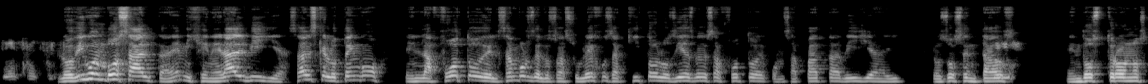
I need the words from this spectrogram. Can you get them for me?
sí, sí, sí. Lo digo en voz alta, ¿eh? mi general Villa. Sabes que lo tengo en la foto del Sambors de los Azulejos, aquí todos los días veo esa foto con Zapata, Villa, ahí, los dos sentados en dos tronos.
